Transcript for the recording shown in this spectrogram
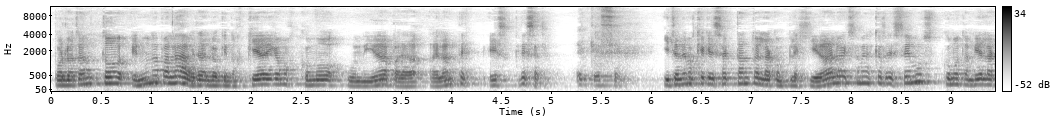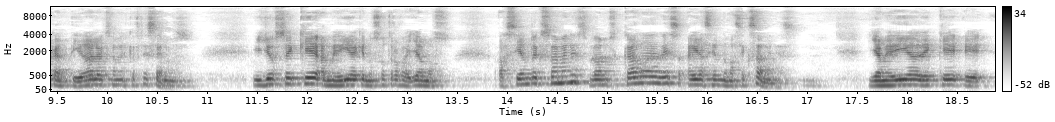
Por lo tanto, en una palabra, lo que nos queda, digamos, como unidad para adelante es crecer. Es crecer. Y tenemos que crecer tanto en la complejidad de los exámenes que ofrecemos como también la cantidad de los exámenes que ofrecemos. Y yo sé que a medida que nosotros vayamos haciendo exámenes, vamos cada vez a ir haciendo más exámenes. Y a medida de que eh,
